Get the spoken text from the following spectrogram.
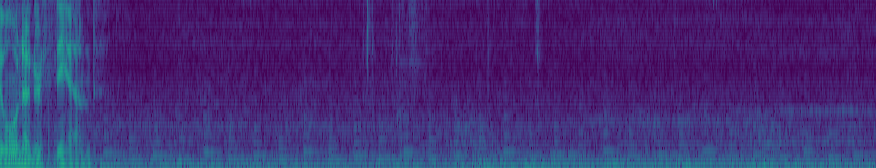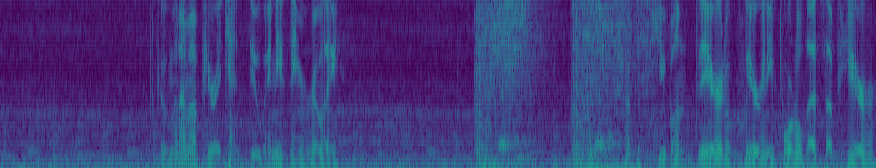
Don't... Understand. Because when I'm up here, I can't do anything, really. If I put the cube on there, it'll clear any portal that's up here.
